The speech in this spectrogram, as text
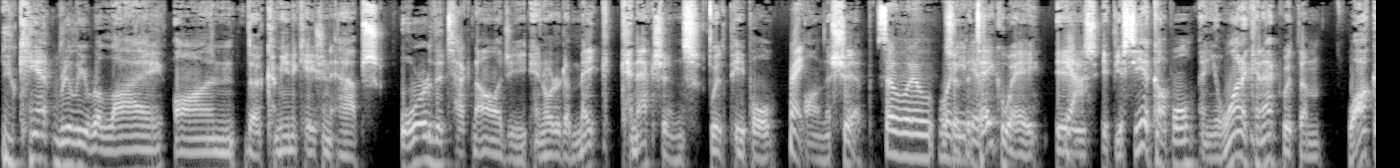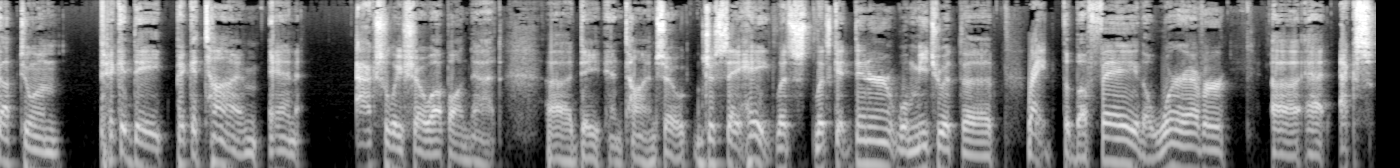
you can't really rely on the communication apps or the technology in order to make connections with people Right. on the ship. So what do what so do the do? takeaway is if you see a couple and you want to connect with them, walk up to them, pick a date, pick a time, and actually show up on that uh, date and time. So just say, "Hey, let's let's get dinner. We'll meet you at the Right. the buffet, the wherever." Uh, at X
